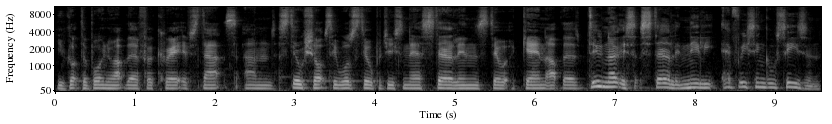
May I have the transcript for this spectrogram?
You've got De Bruyne up there for creative stats and still shots. He was still producing there. Sterling's still again up there. Do notice that Sterling nearly every single season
